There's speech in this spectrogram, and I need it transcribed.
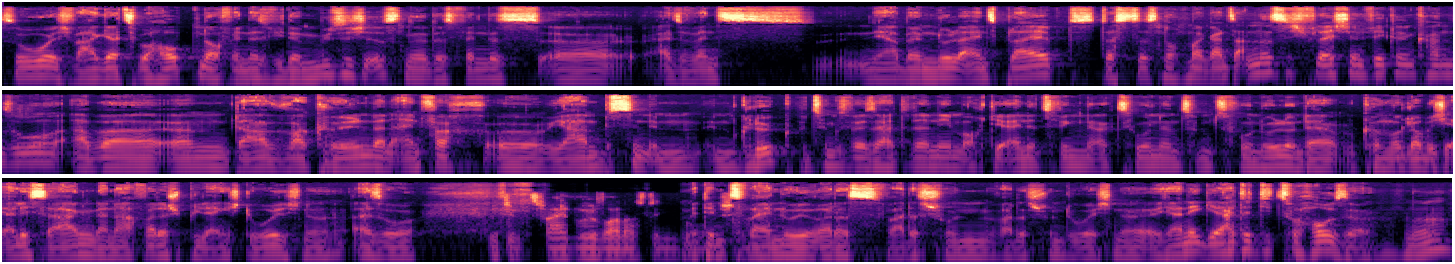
So, ich wage jetzt überhaupt noch, wenn das wieder müßig ist, ne, dass wenn das, äh, also wenn es ja beim 0-1 bleibt, dass das nochmal ganz anders sich vielleicht entwickeln kann, so. Aber ähm, da war Köln dann einfach äh, ja ein bisschen im, im Glück, beziehungsweise hatte dann eben auch die eine zwingende Aktion dann zum 2-0 und da können wir, glaube ich, ehrlich sagen, danach war das Spiel eigentlich durch. Ne? Also mit dem 2-0 war das Ding. Mit dem 2-0 war das, war das schon, war das schon durch. Ne? Janik, ihr hattet die zu Hause, ne?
